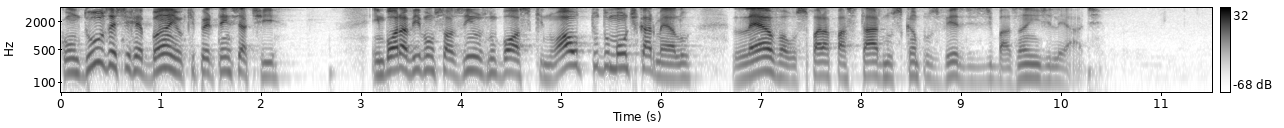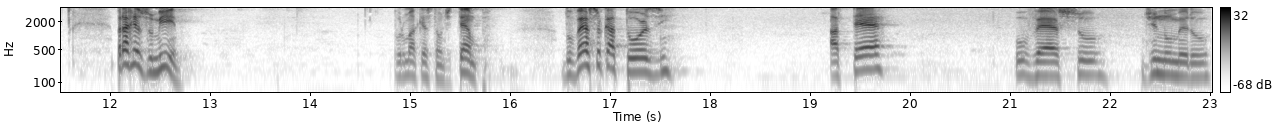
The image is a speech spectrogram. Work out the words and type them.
Conduz este rebanho que pertence a ti. Embora vivam sozinhos no bosque, no alto do Monte Carmelo, leva-os para pastar nos campos verdes de Bazã e de Leade. Para resumir, por uma questão de tempo, do verso 14 até o verso de número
